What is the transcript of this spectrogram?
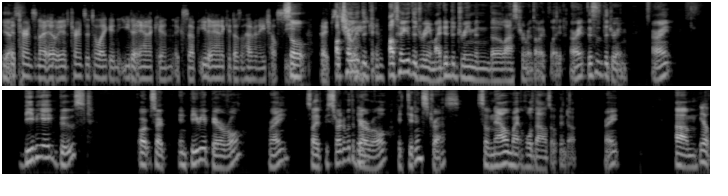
yes. it turns ni- it, turns into like an Eta Anakin, except Eta Anakin doesn't have an HLC so type I'll tell you the. I'll tell you the dream. I did the dream in the last tournament that I played. All right, this is the dream. All right, BB-8 boost, or sorry, in BB-8 barrel roll. Right. So I started with a Yep. barrel roll. I didn't stress. So now my whole dial's opened up. Right. Um. Yep.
